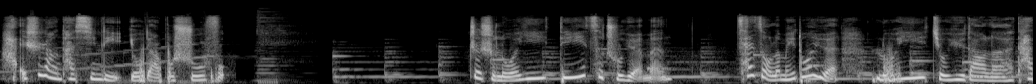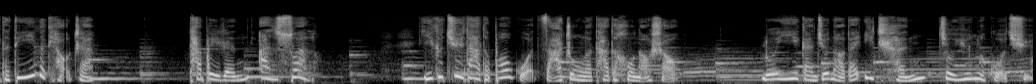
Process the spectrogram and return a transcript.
还是让他心里有点不舒服。这是罗伊第一次出远门，才走了没多远，罗伊就遇到了他的第一个挑战，他被人暗算了，一个巨大的包裹砸中了他的后脑勺，罗伊感觉脑袋一沉就晕了过去。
